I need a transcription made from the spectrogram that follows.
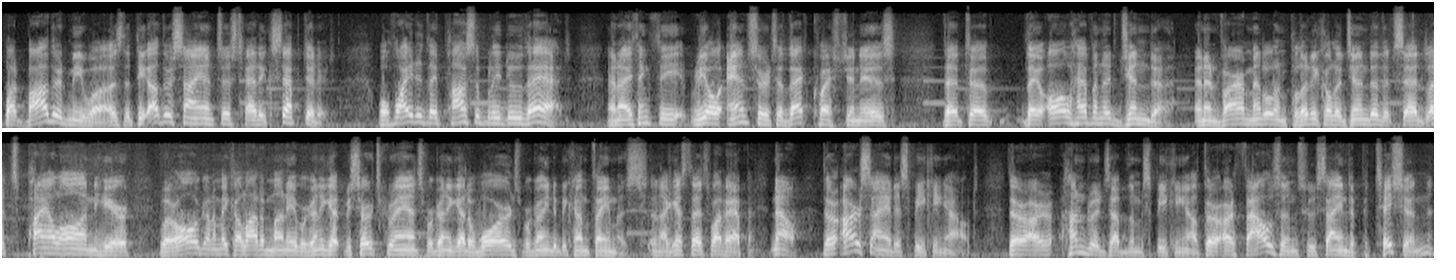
What bothered me was that the other scientists had accepted it. Well, why did they possibly do that? And I think the real answer to that question is that uh, they all have an agenda, an environmental and political agenda that said, let's pile on here. We're all going to make a lot of money. We're going to get research grants. We're going to get awards. We're going to become famous. And I guess that's what happened. Now, there are scientists speaking out. There are hundreds of them speaking out. There are thousands who signed a petition,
